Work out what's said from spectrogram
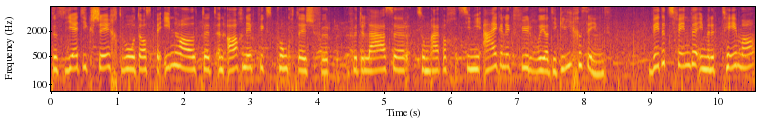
dass jede Geschichte, die das beinhaltet, ein Anknüpfungspunkt ist für, für den Leser, um einfach seine eigenen Gefühle, die ja die gleichen sind, wiederzufinden in einem Thema,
